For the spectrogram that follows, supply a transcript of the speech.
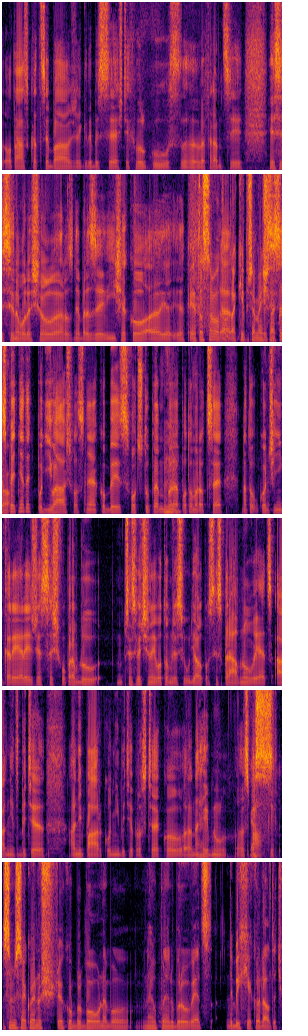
otázka třeba, že kdyby si ještě chvilku ve Francii, jestli si novodešel hrozně brzy, víš, jako... Je, je, je to jsem o tom uh, taky přemýšlel. Jestli jako... se zpětně teď podíváš vlastně jakoby s odstupem mm-hmm. po tom roce na to ukončení kariéry, že seš opravdu přesvědčený o tom, že si udělal prostě správnou věc a nic by tě, ani pár koní by tě prostě jako eh, nehejbnul eh, zpátky. Já si myslím jako jednu jako blbou nebo neúplně dobrou věc. Kdybych jako dal teď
